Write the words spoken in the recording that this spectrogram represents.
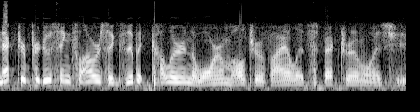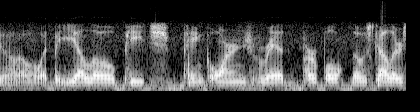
nectar producing flowers exhibit color in the warm ultraviolet spectrum, which you know, would be yellow, peach, pink, orange, red, purple, those colors.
